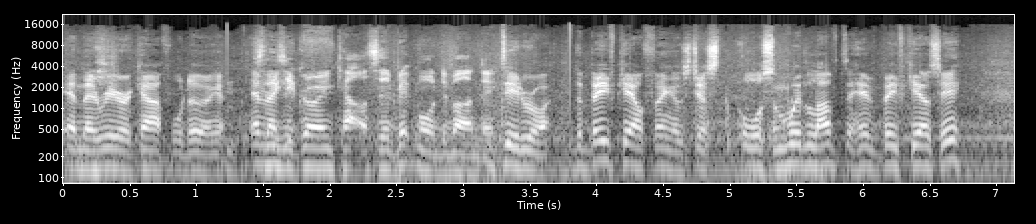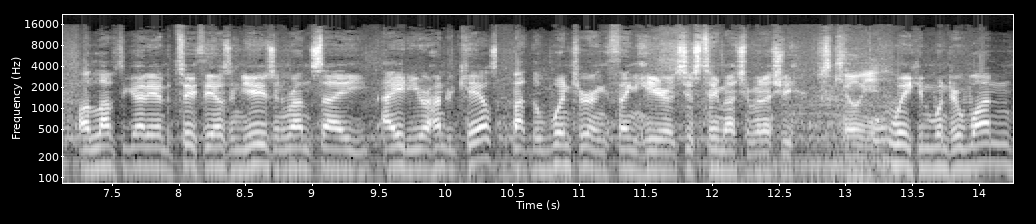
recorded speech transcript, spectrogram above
and they rear a calf while doing it and So they're get growing cattle, they're a bit more demanding. Dead right. The beef cow thing is just awesome. We'd love to have beef cows here. I'd love to go down to 2,000 ewes and run, say, 80 or 100 cows, but the wintering thing here is just too much of an issue. Just kill you. We can winter one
